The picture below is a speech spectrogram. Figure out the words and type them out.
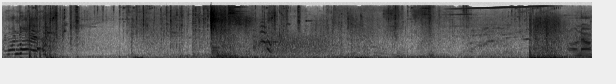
Like one bullet. Oh no.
